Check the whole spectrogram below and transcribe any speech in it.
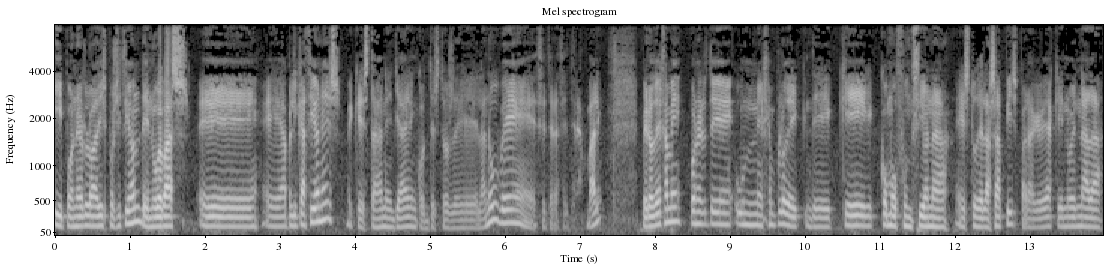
y ponerlo a disposición de nuevas eh, eh, aplicaciones que están ya en contextos de la nube, etcétera, etcétera, ¿vale? Pero déjame ponerte un ejemplo de, de cómo funciona esto de las APIs para que veas que no es nada,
